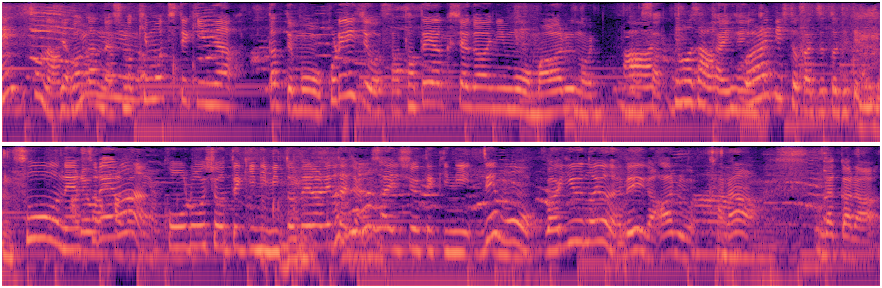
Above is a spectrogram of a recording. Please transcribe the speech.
えそうなのいやわかんない。その気持ち的なだってもうこれ以上さ立役者側にもう回るのもあさーでもさ大変笑い飯とかずっと出てるじゃん。そうねそれは厚労省的に認められたじゃん最終的に。でも和牛のような例があるからだから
